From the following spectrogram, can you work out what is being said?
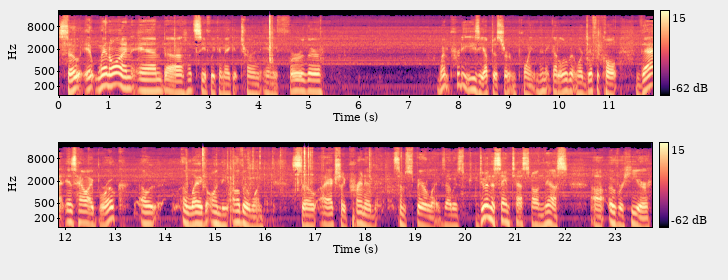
So it went on and uh, let's see if we can make it turn any further. Went pretty easy up to a certain point and then it got a little bit more difficult. That is how I broke a, a leg on the other one. So I actually printed some spare legs. I was doing the same test on this uh, over here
